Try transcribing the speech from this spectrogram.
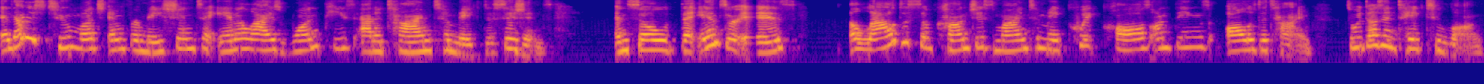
and that is too much information to analyze one piece at a time to make decisions. And so the answer is allow the subconscious mind to make quick calls on things all of the time. So it doesn't take too long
